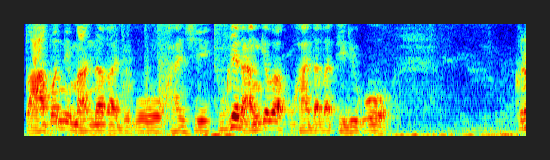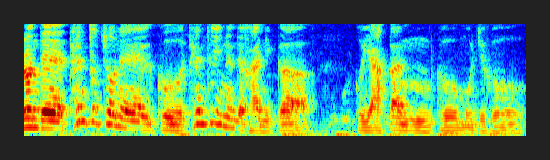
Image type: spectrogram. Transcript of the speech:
또 아버님 만나가지고 간식 두 개 남겨갖고 가다가 드리고 그런데 텐트촌에 그 텐트 있는데 가니까 그 약간 그 뭐지 그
